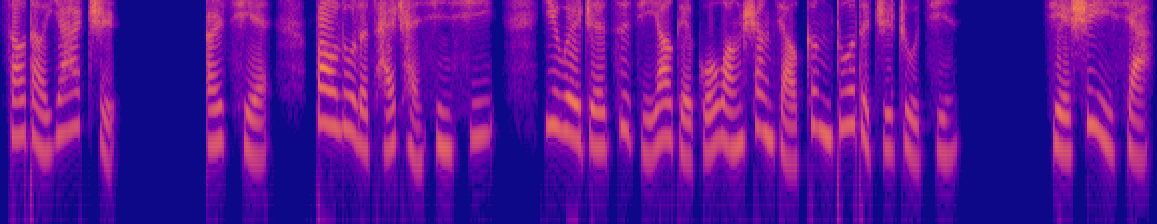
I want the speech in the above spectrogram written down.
遭到压制。而且暴露了财产信息，意味着自己要给国王上缴更多的支柱金。解释一下，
